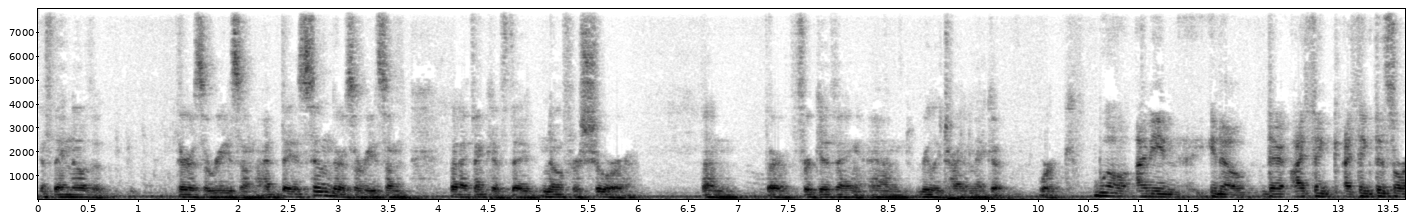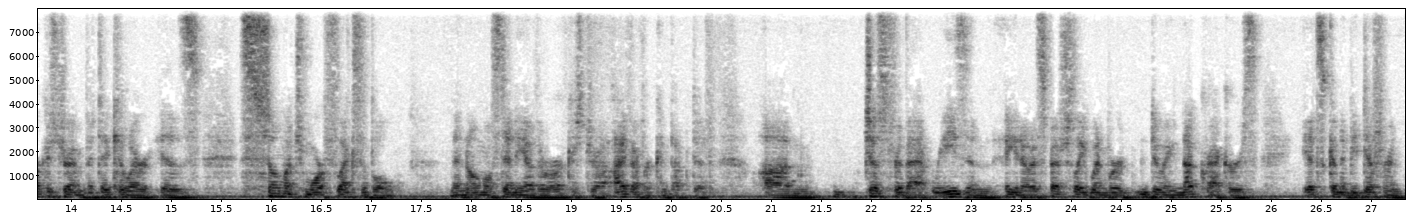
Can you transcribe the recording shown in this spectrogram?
if they know that there is a reason. I, they assume there's a reason, but I think if they know for sure, then they're forgiving and really try to make it work. Well, I mean, you know, there, I think I think this orchestra in particular is so much more flexible than almost any other orchestra I've ever conducted. Um, just for that reason, you know, especially when we're doing Nutcrackers, it's going to be different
